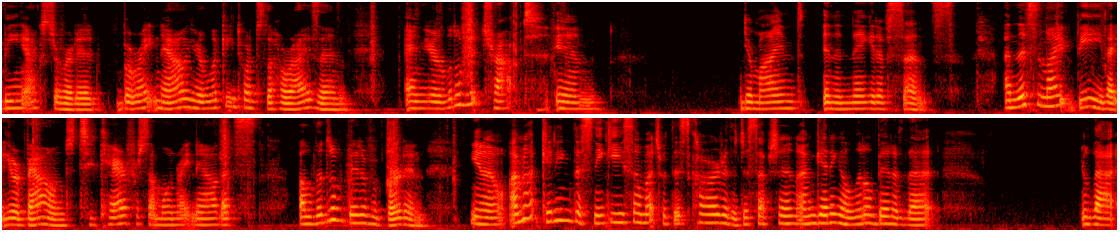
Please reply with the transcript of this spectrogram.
being extroverted, but right now you're looking towards the horizon and you're a little bit trapped in your mind in a negative sense. And this might be that you're bound to care for someone right now that's a little bit of a burden. You know, I'm not getting the sneaky so much with this card or the deception. I'm getting a little bit of that that,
